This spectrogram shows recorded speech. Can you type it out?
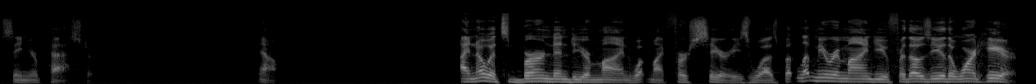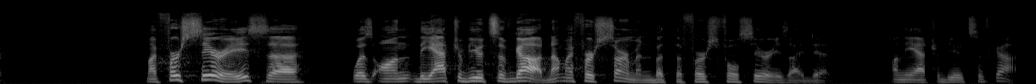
senior pastor. Now, I know it's burned into your mind what my first series was, but let me remind you, for those of you that weren't here, my first series uh, was on the attributes of God. Not my first sermon, but the first full series I did on the attributes of God.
